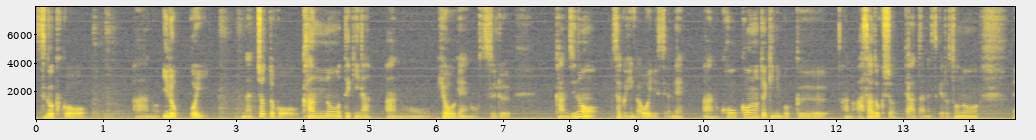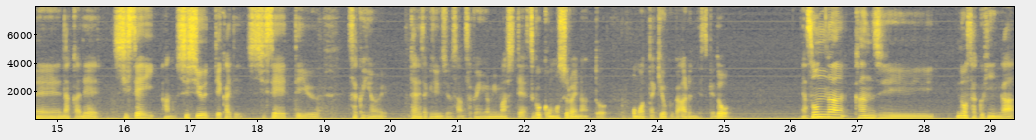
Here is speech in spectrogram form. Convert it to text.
すごくこう、あの、色っぽい、なちょっとこう、官能的な、あの、表現をする感じの作品が多いですよね。あの、高校の時に僕、あの、朝読書ってあったんですけど、その、えー、中で、姿勢、あの、詩集って書いて、姿勢っていう作品を、谷崎潤一郎さんの作品を読みまして、すごく面白いなと思った記憶があるんですけど、いやそんな感じの作品が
